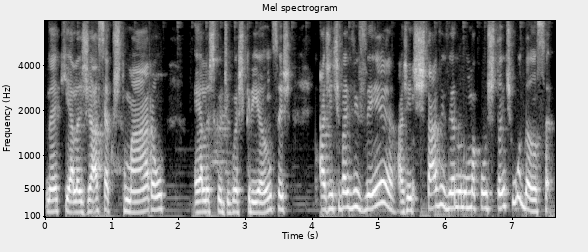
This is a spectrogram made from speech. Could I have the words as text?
né, que elas já se acostumaram, elas que eu digo as crianças. A gente vai viver, a gente está vivendo numa constante mudança,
